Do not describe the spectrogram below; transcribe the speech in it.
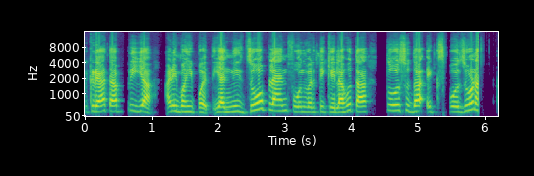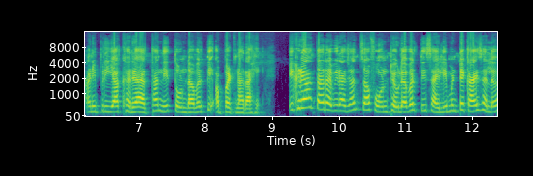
इकडे आता प्रिया आणि महिपत यांनी जो प्लॅन फोनवरती केला होता तो सुद्धा एक्सपोज होणार आणि प्रिया खऱ्या अर्थाने तोंडावरती अपटणार आहे. इकडे आता रविराजांचा फोन ठेवल्यावरती सायली म्हणते काय झालं?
